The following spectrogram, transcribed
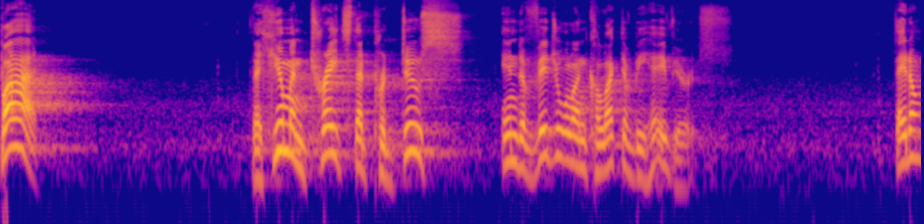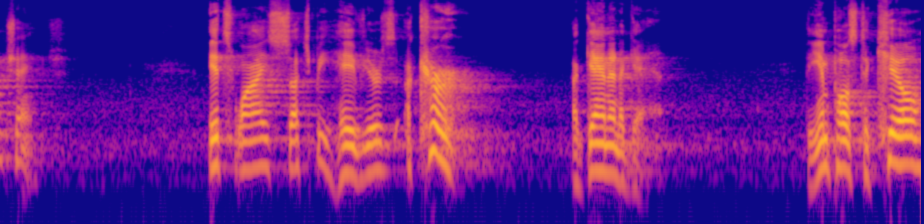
But the human traits that produce individual and collective behaviors, they don't change. It's why such behaviors occur again and again. The impulse to kill,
